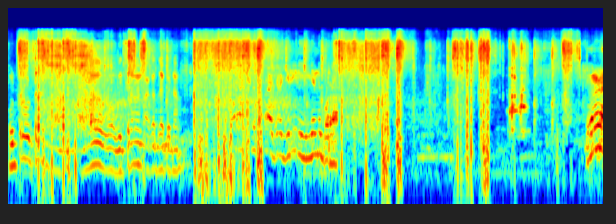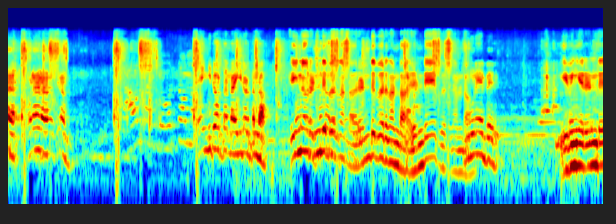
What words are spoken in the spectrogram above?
விட்டு விட்டுறாங்க விக்ரமே பக்கத்தில் போயிட்டான். இங்கேருந்து இன்னும் ரெண்டு பேர் தான்டா ரெண்டு பேர் தான்டா ரெண்டே பேர் தான்டா. மூணே பேர். இவங்க ரெண்டு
